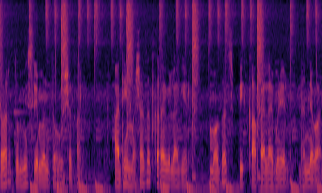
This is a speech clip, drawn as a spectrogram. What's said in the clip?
तर तुम्ही श्रीमंत होऊ शकाल. आधी मशागत करावी लागेल. मगच पीक कापायला मिळेल. धन्यवाद.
